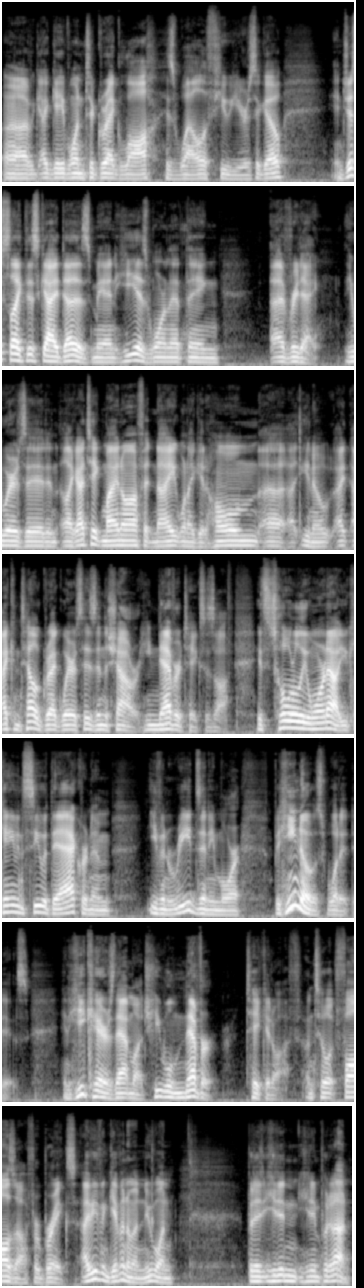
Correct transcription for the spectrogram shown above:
Uh, I gave one to Greg Law as well a few years ago. And just like this guy does, man, he has worn that thing every day he wears it and like i take mine off at night when i get home uh, uh, you know I, I can tell greg wears his in the shower. He never takes his off. It's totally worn out. You can't even see what the acronym even reads anymore but he knows what it is and he cares that much. He will never take it off until it falls off or breaks. I've even given him a new one but it, he didn't he didn't put it on.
